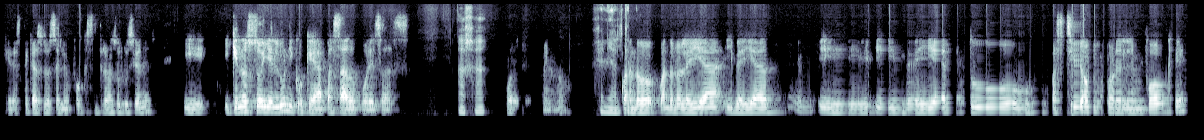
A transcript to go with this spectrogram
que en este caso es el enfoque centrado en soluciones, y, y, que no soy el único que ha pasado por esas... Ajá. Por ¿no? Genial. Cuando, cuando lo leía y veía y, veía tu pasión por el enfoque,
